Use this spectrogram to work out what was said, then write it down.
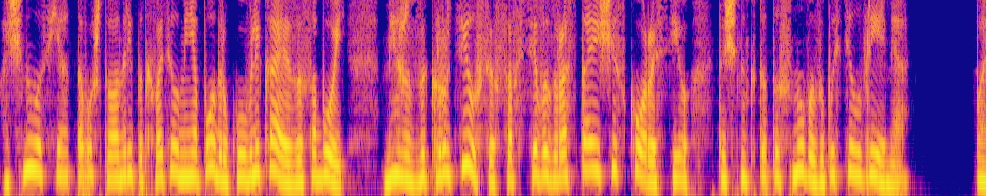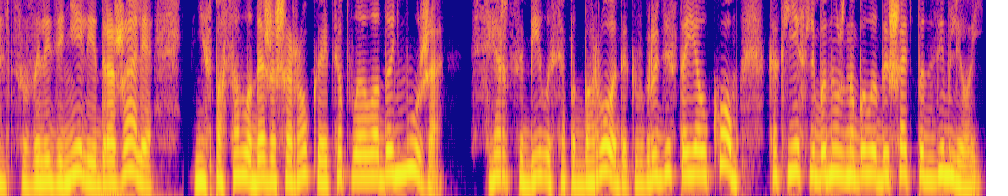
Очнулась я от того, что Анри подхватил меня под руку, увлекая за собой. Мир закрутился со всевозрастающей скоростью, точно кто-то снова запустил время. — Пальцы заледенели и дрожали, не спасала даже широкая теплая ладонь мужа. Сердце билось о подбородок, в груди стоял ком, как если бы нужно было дышать под землей.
